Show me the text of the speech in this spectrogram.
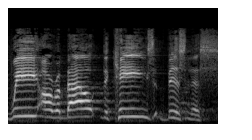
We are about the King's business.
